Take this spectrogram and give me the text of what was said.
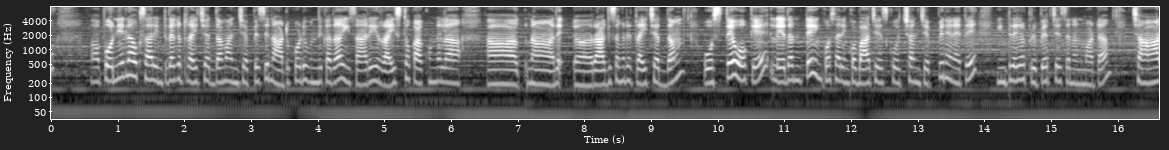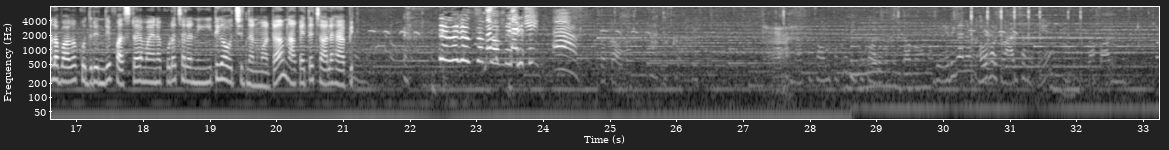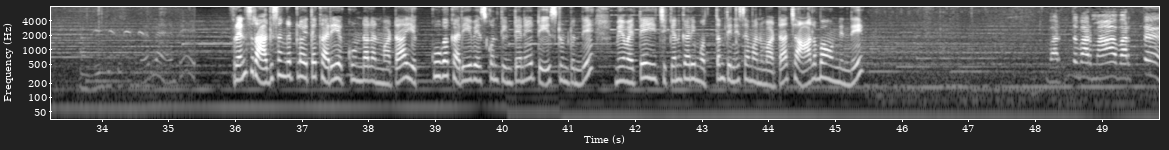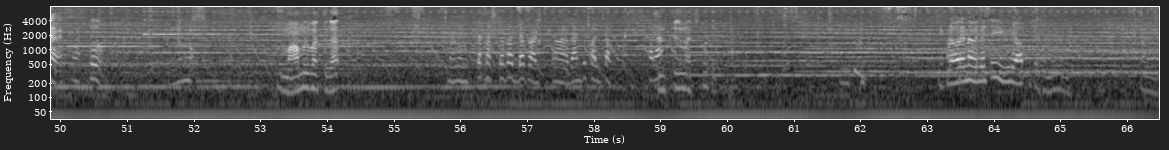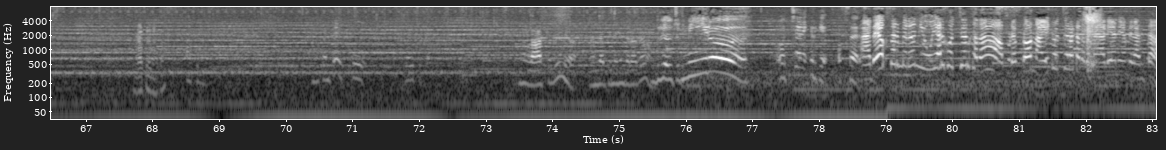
పోనీలో ఒకసారి ఇంటి దగ్గర ట్రై చేద్దాం అని చెప్పేసి నాటుకోడి ఉంది కదా ఈసారి రైస్తో కాకుండా ఇలా నా అదే రాగి సంగటి ట్రై చేద్దాం. వస్తే ఓకే లేదంటే ఇంకోసారి ఇంకో బాగా చేసుకోవచ్చు అని చెప్పి నేనైతే ఇంటి దగ్గర ప్రిపేర్ చేశాను అనమాట చాలా బాగా కుదిరింది ఫస్ట్ టైం అయినా కూడా చాలా నీట్గా వచ్చింది అనమాట నాకైతే చాలా హ్యాపీ. ఫ్రెండ్స్ రాగి సంగట్లో అయితే కర్రీ ఎక్కువ ఉండాలన్నమాట. ఎక్కువగా కర్రీ వేసుకొని తింటేనే టేస్ట్ ఉంటుంది. మేమైతే ఈ చికెన్ కర్రీ మొత్తం తినేసామన్నమాట. చాలా బాగుండింది. వర్త్ వర్మ వర్త్. మామూలు వర్క్గా మనం ఎంత కష్టపడ్డా ఫలి- ఆ, దానికి ఫలితం. కదా? సింపుల్ మర్చిపోతే. ఇప్పుడు ఎవరైనా వెళ్ళేసి ఈ వీడియో ఆఫ్ చేసేయండి. ఎందుకంటే ఎక్కువ తర్వాత మీరు వచ్చారు ఇక్కడికి ఒకసారి. అదే ఒకసారి మీరు న్యూ ఇయర్కి వచ్చారు కదా అప్పుడు ఎప్పుడో నైట్ వచ్చారట కదా డాడీ అని మీరంతా.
